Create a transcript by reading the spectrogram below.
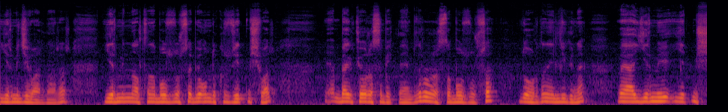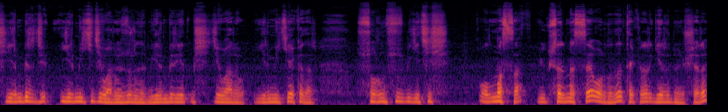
20 civarında arar. 20'nin altına bozulursa bir 19.70 var. Yani belki orası beklenebilir. Orası da bozulursa doğrudan 50 güne veya 20 70 21 ci- 22 civarı özür dilerim. 21 70 civarı 22'ye kadar sorunsuz bir geçiş olmazsa, yükselmezse orada da tekrar geri dönüşleri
